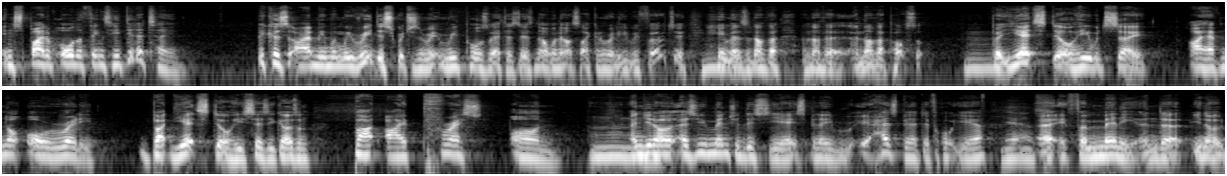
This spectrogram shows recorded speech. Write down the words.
in spite of all the things he did attain, Because, I mean, when we read the scriptures and read Paul's letters, there's no one else I can really refer to him as another, another, another apostle. But yet still he would say, I have not already. But yet still he says, he goes on, but I press on. And you know, as you mentioned this year, it's been a, it has been a difficult year Yes. uh, for many. And, uh, you know,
